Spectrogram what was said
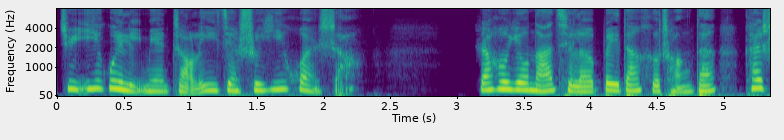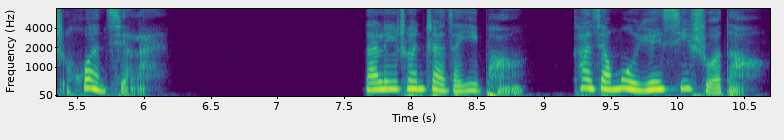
去衣柜里面找了一件睡衣换上，然后又拿起了被单和床单开始换起来。南离川站在一旁，看向莫渊熙说道：“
